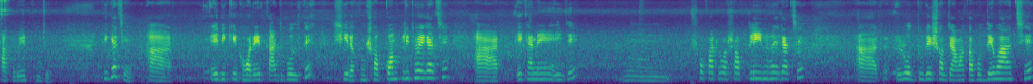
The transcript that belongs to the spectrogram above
ঠাকুরের পুজো। ঠিক আছে? আর এদিকে ঘরের কাজ বলতে সেরকম সব কমপ্লিট হয়ে গেছে। আর এখানে এই যে সোফা টোফা সব ক্লিন হয়ে গেছে। আর রোদ্দুরে সব জামা কাপড় দেওয়া আছে।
